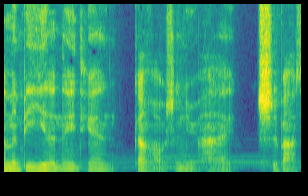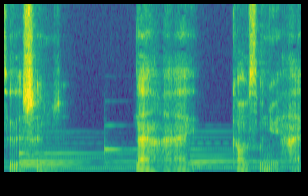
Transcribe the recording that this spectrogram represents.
他们毕业的那天刚好是女孩十八岁的生日，男孩告诉女孩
